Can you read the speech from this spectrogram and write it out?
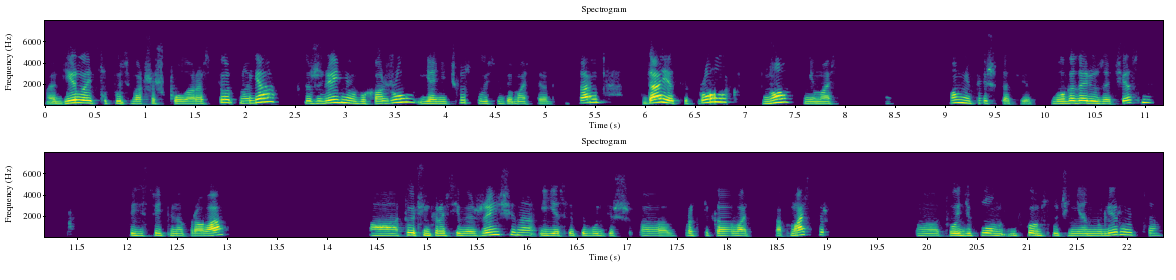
делайте, пусть ваша школа растет. Но я, к сожалению, выхожу, я не чувствую себя мастером Китая. Да, я цифролог, но не мастер. Он мне пишет ответ. Благодарю за честность, ты действительно права, а, ты очень красивая женщина, и если ты будешь а, практиковать как мастер, а, твой диплом ни в коем случае не аннулируется,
